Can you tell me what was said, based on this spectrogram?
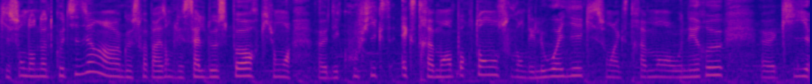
qui sont dans notre quotidien, hein, que ce soit par exemple les salles de sport qui ont euh, des coûts fixes extrêmement importants, souvent des loyers qui sont extrêmement onéreux, qui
